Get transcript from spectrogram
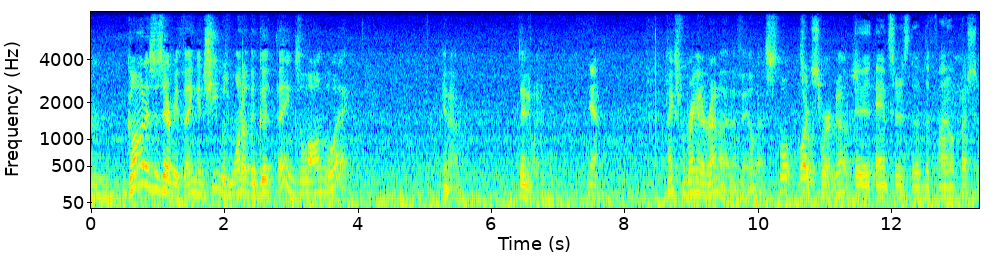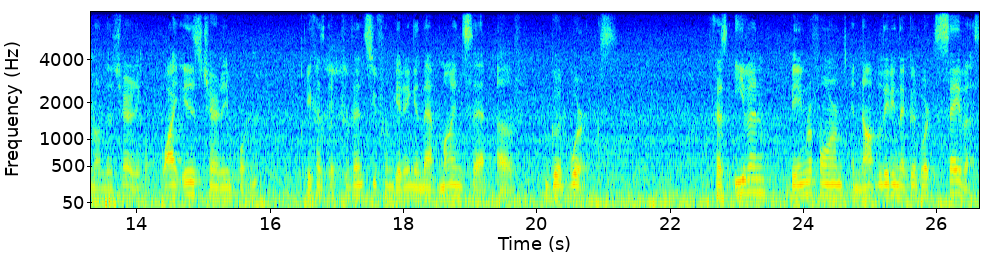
Mm-hmm. God is his everything, and she was one of the good things along the way. You know. Anyway, Yeah. thanks for bringing it around to that, Nathaniel. That's, Well, that's what- where- where it goes. It answers the, the final question on the charity. Why is charity important? Because it prevents you from getting in that mindset of good works. Because even being reformed and not believing that good works save us,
